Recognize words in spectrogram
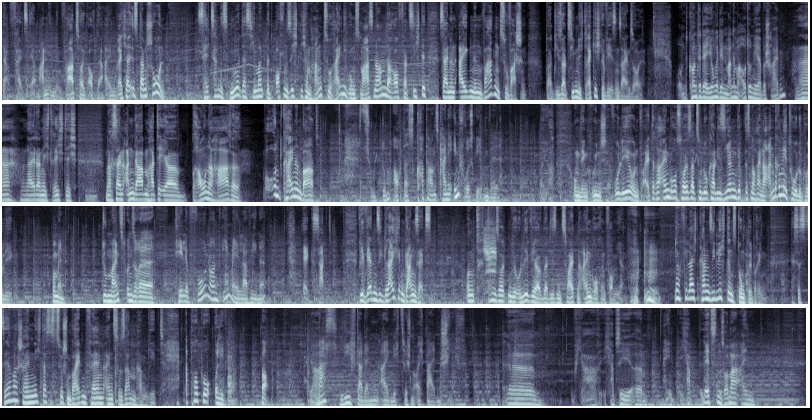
Ja, falls der Mann in dem Fahrzeug auch der Einbrecher ist, dann schon. Seltsam ist nur, dass jemand mit offensichtlichem Hang zu Reinigungsmaßnahmen darauf verzichtet, seinen eigenen Wagen zu waschen, da dieser ziemlich dreckig gewesen sein soll. Und konnte der Junge den Mann im Auto näher beschreiben? Na, leider nicht richtig. Nach seinen Angaben hatte er braune Haare und keinen Bart. Zu dumm auch, dass Cotter uns keine Infos geben will. Naja, um den grünen Chevrolet und weitere Einbruchshäuser zu lokalisieren, gibt es noch eine andere Methode, Kollegen. Moment. Du meinst unsere Telefon- und E-Mail-Lawine? Exakt. Wir werden sie gleich in Gang setzen. Und dann sollten wir Olivia über diesen zweiten Einbruch informieren. Ja, vielleicht kann sie Licht ins Dunkel bringen. Es ist sehr wahrscheinlich, dass es zwischen beiden Fällen einen Zusammenhang gibt. Apropos Olivia. Bob, Ja. was lief da denn nun eigentlich zwischen euch beiden schief? Ähm, ja, ich habe sie, ähm, nein, ich habe letzten Sommer ein,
